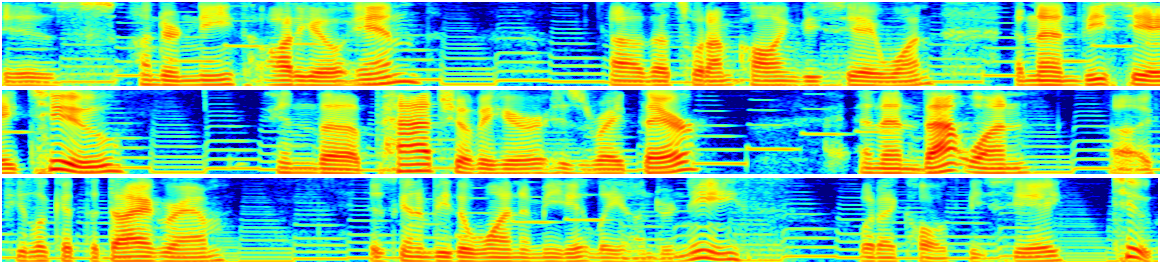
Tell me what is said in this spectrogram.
is underneath audio in. Uh, that's what I'm calling VCA 1. And then VCA 2 in the patch over here is right there. And then that one, uh, if you look at the diagram, is going to be the one immediately underneath what I call VCA 2.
